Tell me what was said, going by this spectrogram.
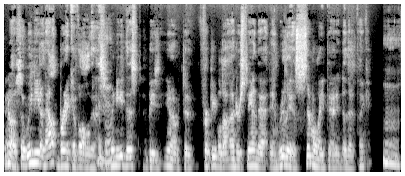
You know, so we need an outbreak of all this. Mm-hmm. We need this to be, you know, to for people to understand that and really assimilate that into their thinking. Mm.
